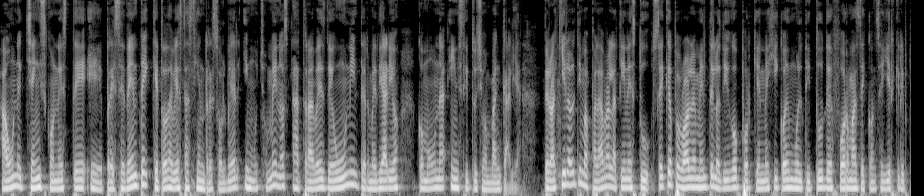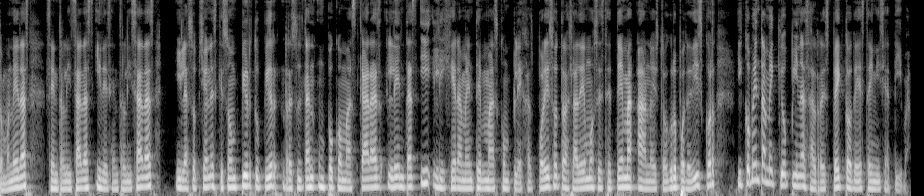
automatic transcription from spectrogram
a un exchange con este eh, precedente que todavía está sin resolver y mucho menos a través de un intermediario como una institución bancaria. Pero aquí la última palabra la tienes tú. Sé que probablemente lo digo porque en México hay multitud de formas de conseguir criptomonedas centralizadas y descentralizadas y las opciones que son peer-to-peer resultan un poco más caras, lentas y ligeramente más complejas. Por eso traslademos este tema a nuestro grupo de Discord y coméntame qué opinas al respecto de esta iniciativa.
